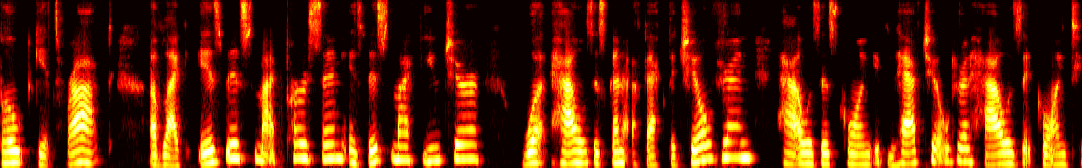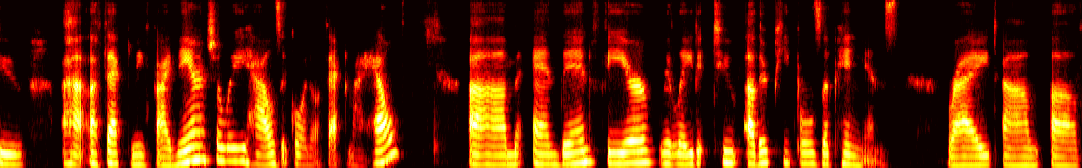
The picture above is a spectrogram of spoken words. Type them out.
boat gets rocked of like, is this my person? Is this my future? what how is this going to affect the children? How is this going if you have children how is it going to uh, affect me financially? How is it going to affect my health? Um, and then fear related to other people's opinions right? Um, of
